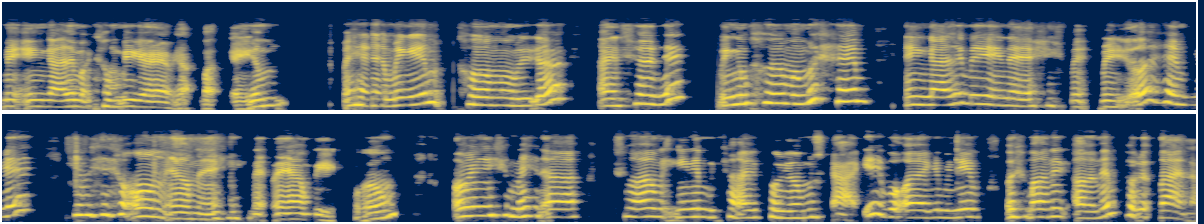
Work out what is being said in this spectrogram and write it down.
bir engelli bakım bir görev yapmaktayım. Mesela benim kurumumda yani şöyle benim kurumumuz hem engelli birine hizmet veriyor hem de kimsesi olmayanlara hizmet veren bir kurum. Onun için mesela şu an yeni bir tane kurulmuş dergi. Bu arada benim uzmanlık alanım çocuklarla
